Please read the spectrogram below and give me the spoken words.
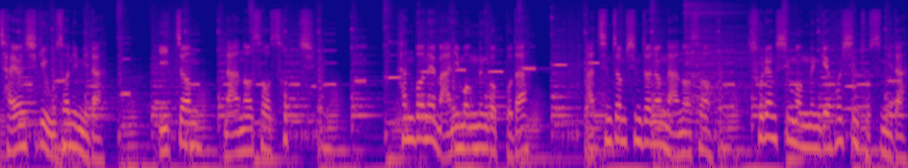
자연식이 우선입니다. 2점 나눠서 섭취. 한 번에 많이 먹는 것보다 아침, 점심, 저녁 나눠서 소량씩 먹는 게 훨씬 좋습니다.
